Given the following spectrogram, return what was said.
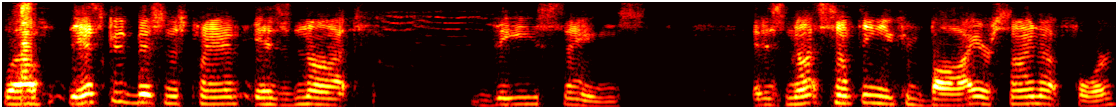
Well, this good business plan is not these things. It is not something you can buy or sign up for.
